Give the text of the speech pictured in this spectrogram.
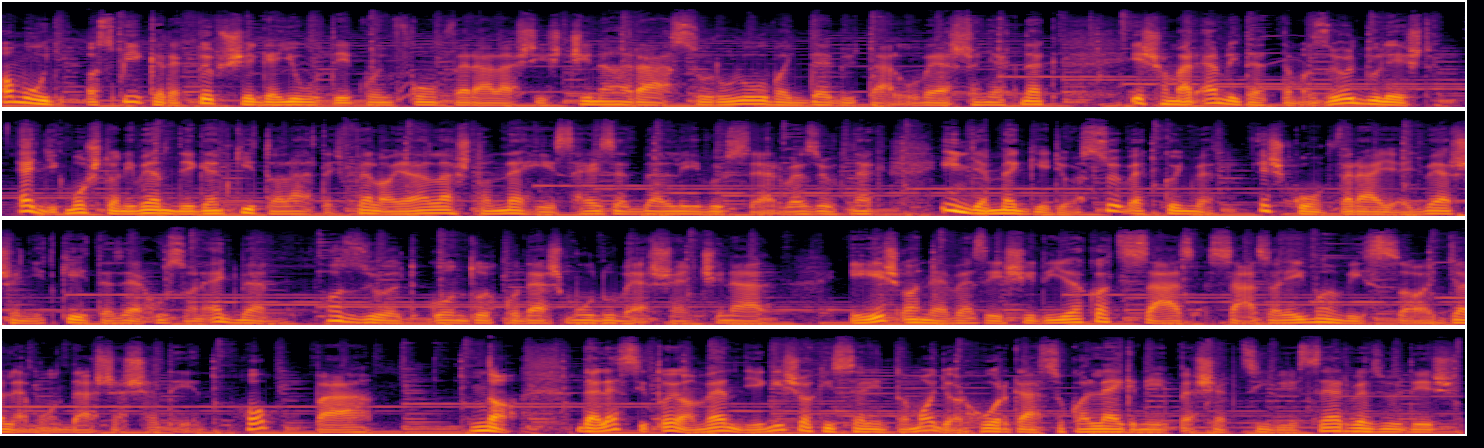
Amúgy a speakerek többsége jótékony konferálást is csinál rászoruló vagy debütáló versenyeknek, és ha már említettem a zöldülést, egyik mostani vendégem kitalált egy felajánlást a nehéz helyzetben lévő szervezőknek, ingyen megírja a szövegkönyvet és konferálja egy versenyit 2021-ben, ha zöld gondolkodásmódú versenyt csinál, és a nevezési díjakat 100%-ban visszaadja lemondás esetén. Hoppá! Na, de lesz itt olyan vendég is, aki szerint a magyar horgászok a legnépesebb civil szerveződés,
